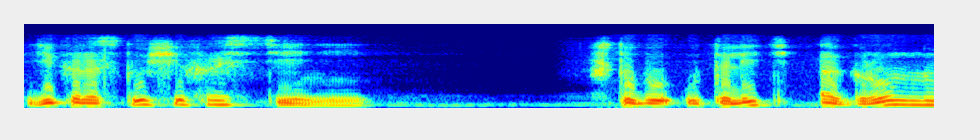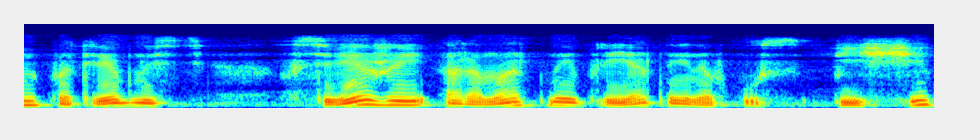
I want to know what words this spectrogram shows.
дикорастущих растений, чтобы утолить огромную потребность в свежей, ароматной, приятной на вкус пище,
